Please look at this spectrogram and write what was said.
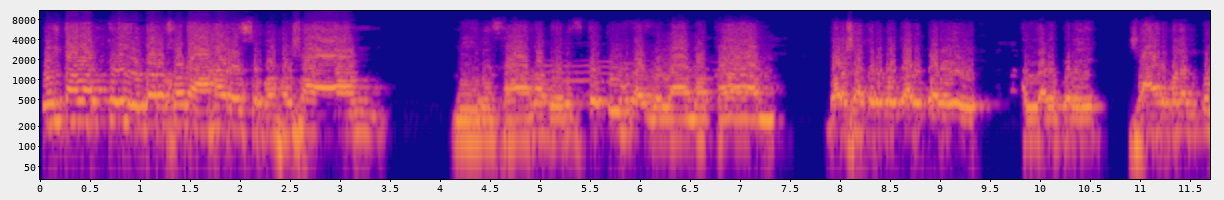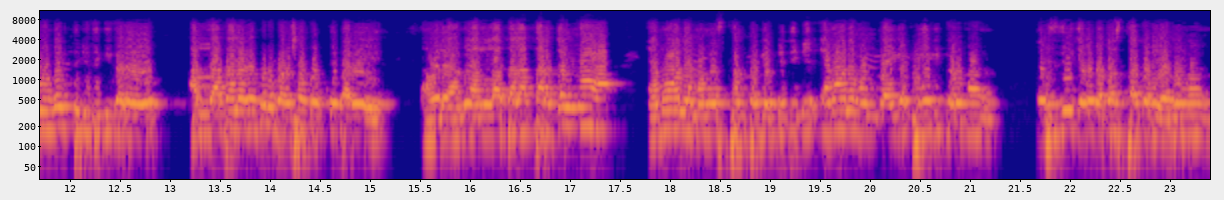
কোন তাওয়াক্কুল? বড় খুদা হার সুবহ শাম। ভরসা করব কার উপরে, আল্লাহর উপরে। শায়ের বলেন, কোন ব্যক্তি যদি কি করে আল্লাহ তালার উপরে ভরসা করতে পারে, তাহলে আমি আল্লাহ তালা তার জন্য এমন এমন স্থান থেকে, পৃথিবীর এমন এমন জায়গা থেকে কি করব? রিজিকের ব্যবস্থা করে এবং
